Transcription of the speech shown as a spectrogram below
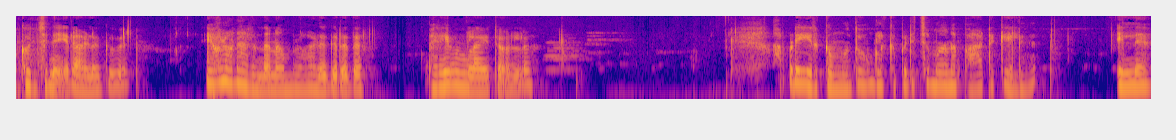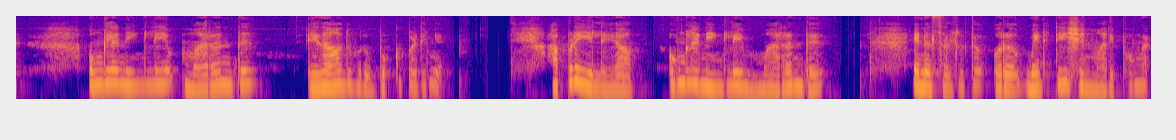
கொஞ்ச நேரம் அழுகுவேன். எவ்வளோ நேரம் தான் நம்மளும் அழுகிறது? பெரியவங்களாயிட்டோம்ல. அப்படி இருக்கும்போது உங்களுக்கு பிடிச்சமான பாட்டை கேளுங்க. இல்லை உங்களை நீங்களே மறந்து ஏதாவது ஒரு புக்கு படிங்க. அப்படி இல்லையா? உங்களை நீங்களே மறந்து என்ன சொல்கிறது ஒரு மெடிடேஷன் மாதிரி போங்க.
